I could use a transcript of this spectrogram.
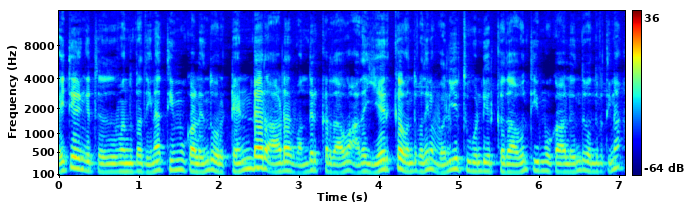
வைத்தியலிங்கத்து வந்து பார்த்தீங்கன்னா திமுகலேருந்து ஒரு டெண்டர் ஆர்டர் வந்திருக்கிறதாகவும் அதை ஏற்க வந்து பார்த்திங்கன்னா வலியுறுத்தி கொண்டு இருக்கிறதாகவும் திமுகலேருந்து வந்து பார்த்திங்கன்னா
